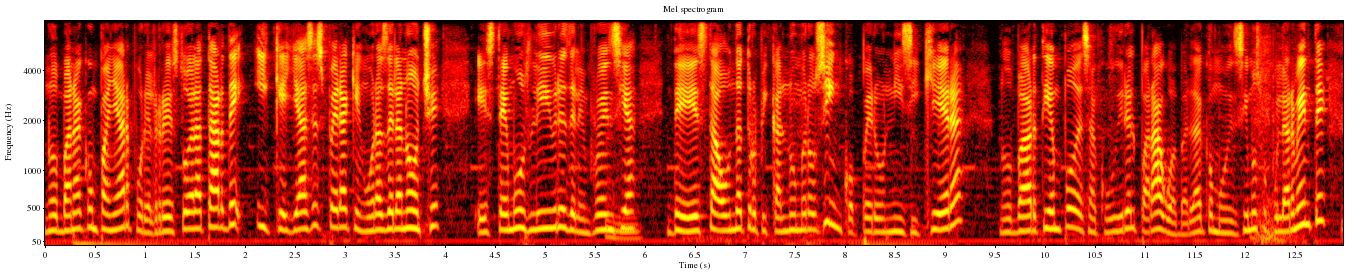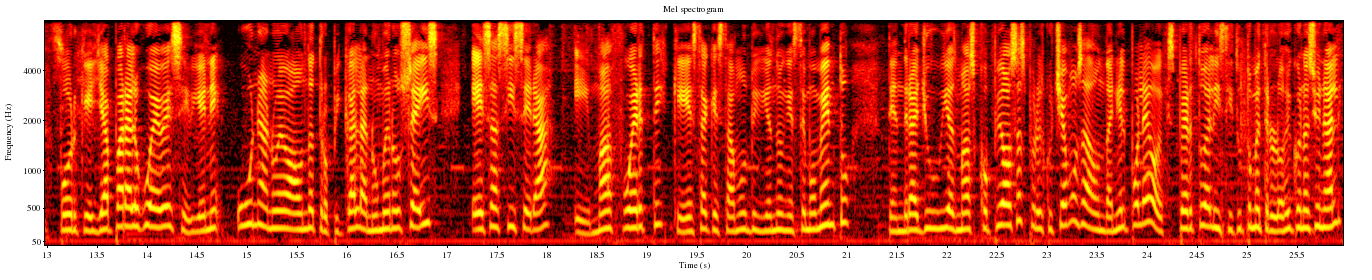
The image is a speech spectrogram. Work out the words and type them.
nos van a acompañar por el resto de la tarde y que ya se espera que en horas de la noche estemos libres de la influencia de esta onda tropical número 5, pero ni siquiera nos va a dar tiempo de sacudir el paraguas, ¿verdad? Como decimos popularmente, porque ya para el jueves se viene una nueva onda tropical, la número 6. Esa sí será eh, más fuerte que esta que estamos viviendo en este momento. Tendrá lluvias más copiosas, pero escuchemos a don Daniel Poleo, experto del Instituto Meteorológico Nacional,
